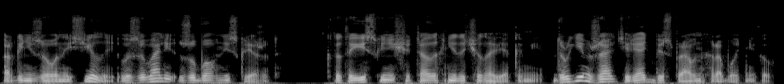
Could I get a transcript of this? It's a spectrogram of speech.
организованной силы вызывали зубовный скрежет. Кто-то искренне считал их недочеловеками, другим жаль терять бесправных работников.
